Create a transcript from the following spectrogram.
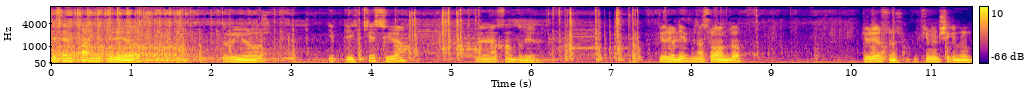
Deseni tam bitiriyor. Duruyor. İplik kesiyor. Böyle kaldırıyor. Görelim nasıl oldu. Görüyor musunuz? Mükemmel bir şekilde oldu.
